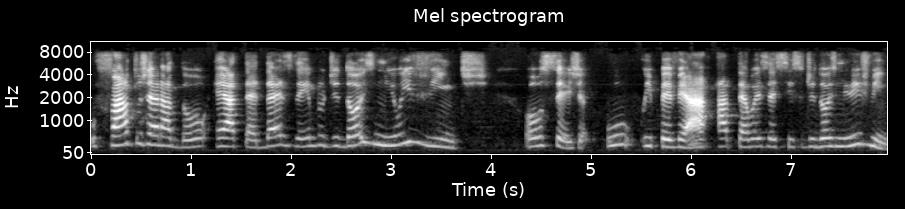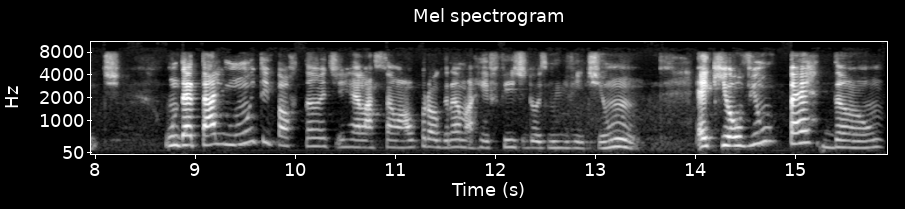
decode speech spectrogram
o fato gerador é até dezembro de 2020, ou seja, o IPVA até o exercício de 2020. Um detalhe muito importante em relação ao programa Refis de 2021 é que houve um perdão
